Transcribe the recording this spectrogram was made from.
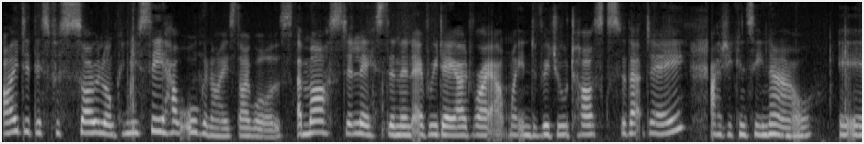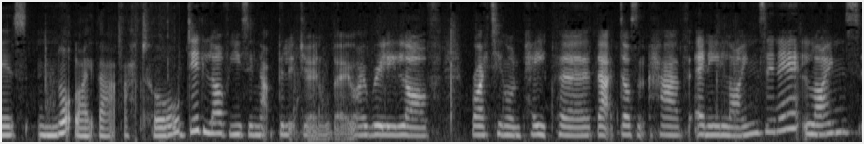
I did this for so long can you see how organized I was a master list and then every day I'd write out my individual tasks for that day as you can see now it is not like that at all. I did love using that bullet journal though. I really love writing on paper that doesn't have any lines in it. Lines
